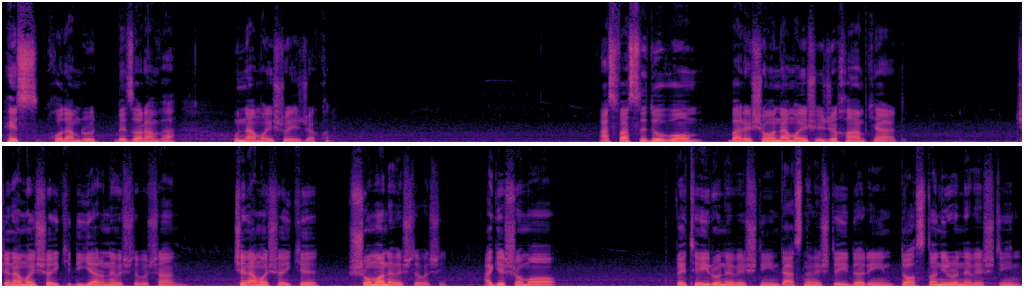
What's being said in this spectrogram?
حس خودم رو بذارم و اون نمایش رو اجرا کنم. از فصل دوم برای شما نمایش اجرا خواهم کرد. چه نمایش هایی که دیگران نوشته باشن چه نمایش هایی که شما نوشته باشین. اگر شما قطعه ای رو نوشتین دست نوشته ای دارین داستانی رو نوشتین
